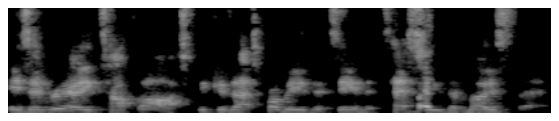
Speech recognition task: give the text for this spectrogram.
is a really tough ask because that's probably the team that tests but, you the most there.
